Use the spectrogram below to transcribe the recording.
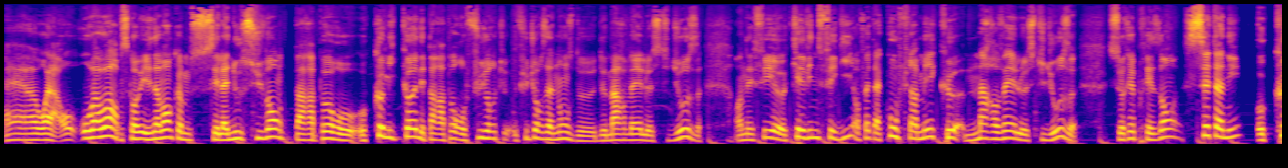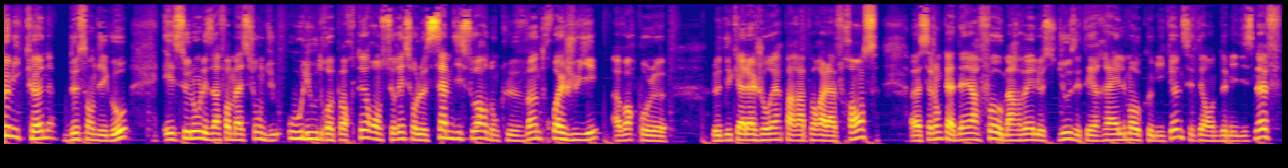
Euh, voilà, on, on va voir, parce qu'évidemment, comme c'est la news suivante par rapport au, au Comic Con et par rapport aux futures, futures annonces de, de Marvel Studios, en effet, euh, Kevin Feige en fait, a confirmé que Marvel Studios serait présent cette année au Comic Con de San Diego. Et selon les informations du Hollywood Reporter, on serait sur le samedi soir, donc le 23 juillet, à voir pour le, le décalage horaire par rapport à la France. Euh, sachant que la dernière fois où Marvel Studios était réellement au Comic Con, c'était en 2019,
